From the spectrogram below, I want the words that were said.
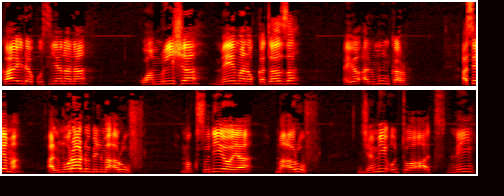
kaida kuhusiana na kuamrisha mema na kukataza. Aiyo al munkar. Asema al muradu bil ma'ruf maksudio ya ma'ruf jami'u taat ni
